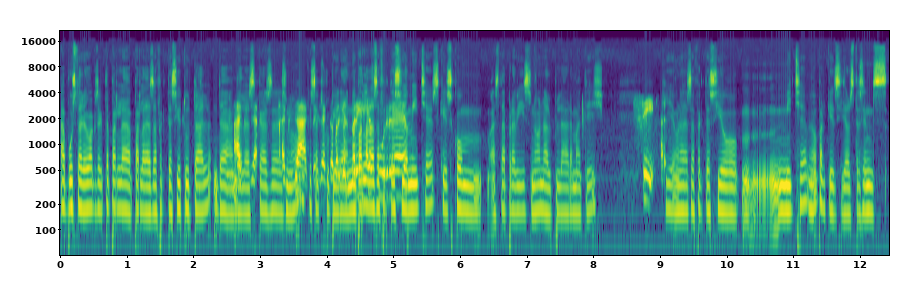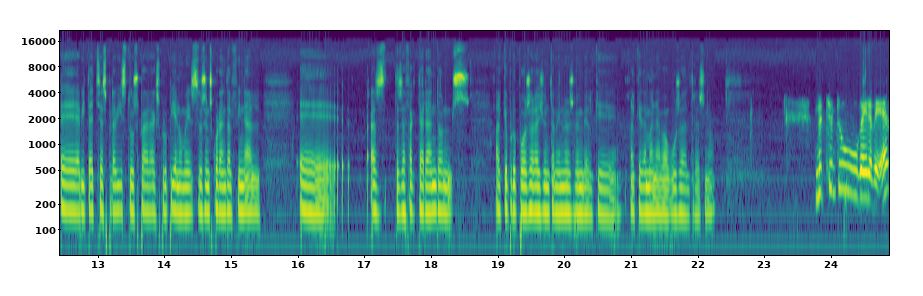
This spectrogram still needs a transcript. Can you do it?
apostareu exacte per la, per la desafectació total de, de les Exacte, cases no? exacte, que s'expropiaran, no per la que desafectació a correm- mitges, que és com està previst no, en el pla ara mateix, Sí, hi ha una desafectació mm, mitja, no? perquè si dels 300 eh, habitatges previstos per expropiar només 240 al final eh, es desafectaran, doncs el que proposa l'Ajuntament no és ben bé el que, el que demanàveu vosaltres. No? no et sento gaire bé, eh?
